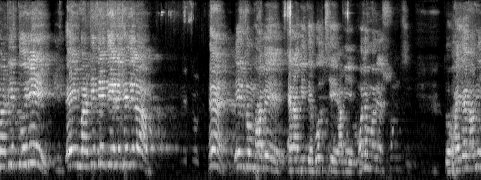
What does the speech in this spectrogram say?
মাটির তৈরি, এই মাটিতে দিয়ে রেখে দিলাম। হ্যাঁ এরকম ভাবে এরাবিতে বলছে, আমি মনে মনে শুনছি। তো ভাইজান, আমি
